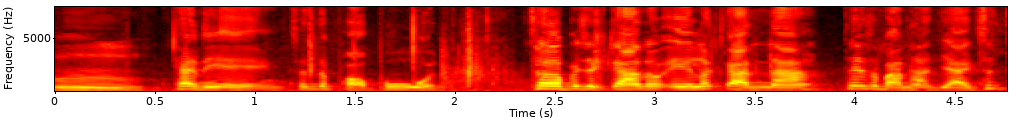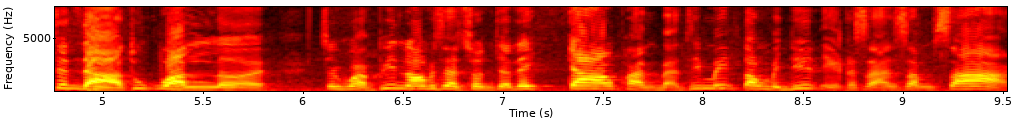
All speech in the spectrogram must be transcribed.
อืมแค่นี้เอง ฉันจะขอพูด เธอไปจัดการเอาเองแล้วกันนะ เทศบาลหาดใหญ่ ฉันจะด่าทุกวันเลยจนกว่าพี่น้องประชาชนจะได้ก้าวผ่านแบบที่ไม่ต้องไปยื่นเอกสารซ้ำซาก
